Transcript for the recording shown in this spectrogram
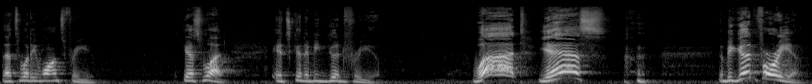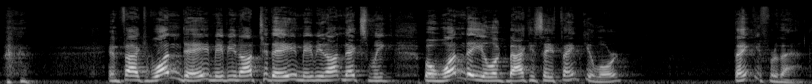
That's what He wants for you. Guess what? It's going to be good for you. What? Yes. It'll be good for you. In fact, one day, maybe not today, maybe not next week, but one day you look back and say, Thank you, Lord. Thank you for that.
